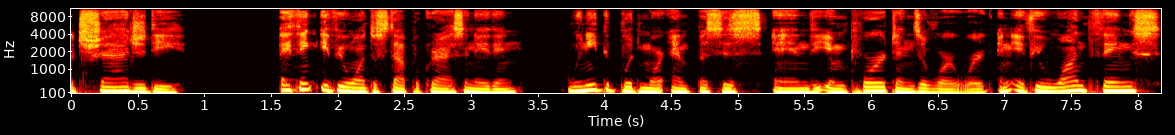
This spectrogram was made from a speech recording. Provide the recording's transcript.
a tragedy. I think if we want to stop procrastinating, we need to put more emphasis in the importance of our work. And if you want things,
